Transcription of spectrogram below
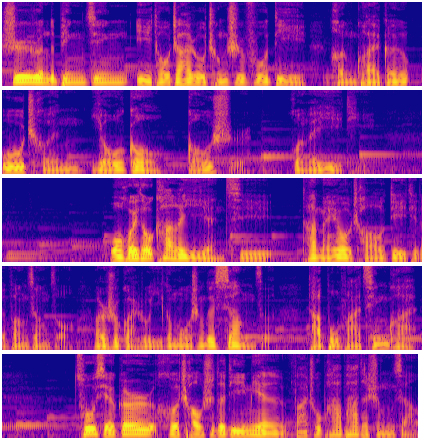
湿润的冰晶一头扎入城市腹地，很快跟污尘、油垢、狗屎混为一体。我回头看了一眼妻，他没有朝地铁的方向走，而是拐入一个陌生的巷子。他步伐轻快，粗鞋跟儿和潮湿的地面发出啪啪的声响，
